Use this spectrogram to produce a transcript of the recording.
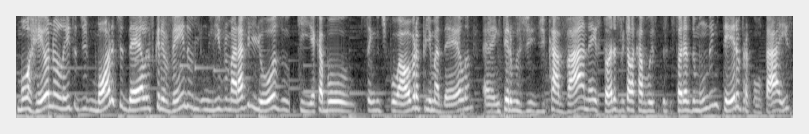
Morreu no leito de morte dela, escrevendo um livro maravilhoso que acabou sendo, tipo, a obra-prima dela, é, em termos de, de, cavar, né, histórias, porque ela cavou histórias do mundo inteiro para contar isso.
